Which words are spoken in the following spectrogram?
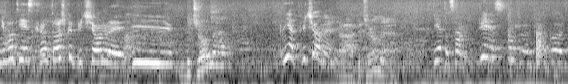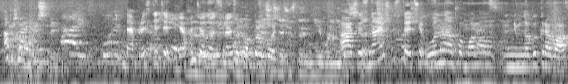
И вот есть картошка печеная и... Печеная? Нет, печеная. А, печеная? И этот самый перец тоже такой вот обжаренный. Да, простите, я хотела сразу попробовать. Я чувствую, мне его не А, ты знаешь, кстати, он, по-моему, немного кровав.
